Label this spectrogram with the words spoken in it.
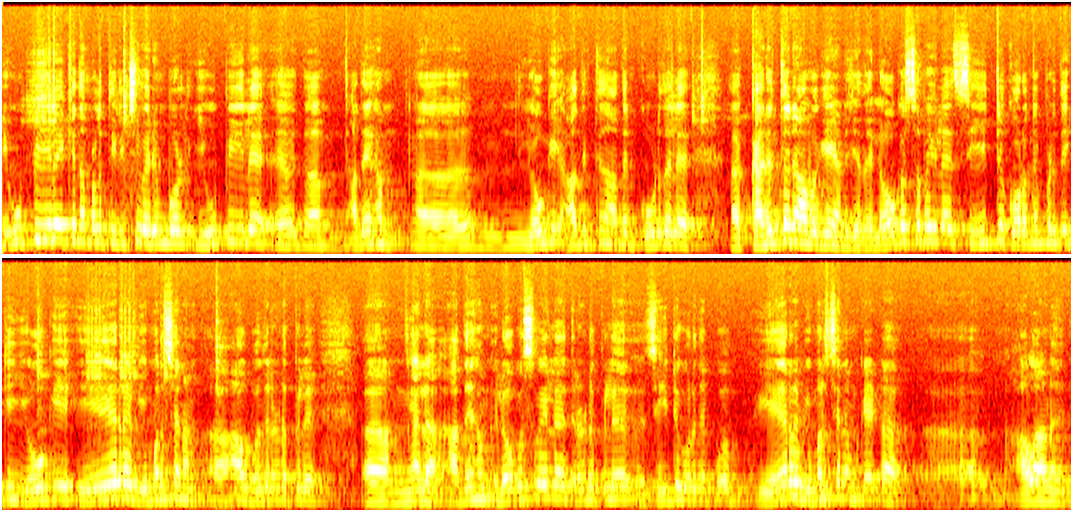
യു പിയിലേക്ക് നമ്മൾ തിരിച്ചു വരുമ്പോൾ യു പിയിൽ അദ്ദേഹം യോഗി ആദിത്യനാഥൻ കൂടുതൽ കരുത്തനാവുകയാണ് ചെയ്തത്. ലോക്സഭയിലെ സീറ്റ് കുറഞ്ഞപ്പോഴത്തേക്ക് യോഗി ഏറെ വിമർശനം ആ ഉപതെരഞ്ഞെടുപ്പിൽ അല്ല അദ്ദേഹം ലോക്സഭയിലെ തെരഞ്ഞെടുപ്പിൽ സീറ്റ് കുറഞ്ഞപ്പോൾ ഏറെ വിമർശനം കേട്ട ആളാണ്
